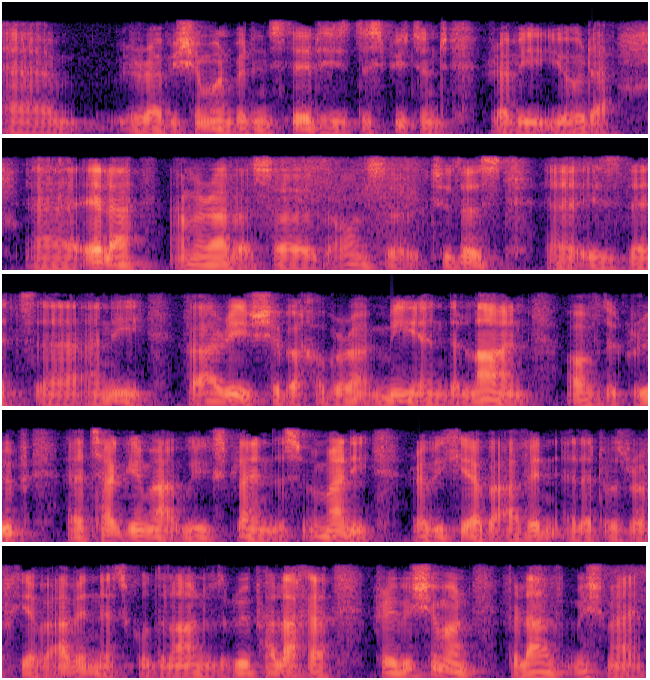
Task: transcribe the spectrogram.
um, Rabbi Shimon, but instead his disputant Rabbi Yehuda. Uh, Ella Amarava. So the answer to this uh, is that uh, Ani Va'ari Sheba me and the line of the group. Uh, Tagima, we explained this. Umani Rabbi Chia Avin, uh, that was Rabbi Chia Avin, that's called the line of the group. Halacha Rabbi Shimon Velav Mishmai.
